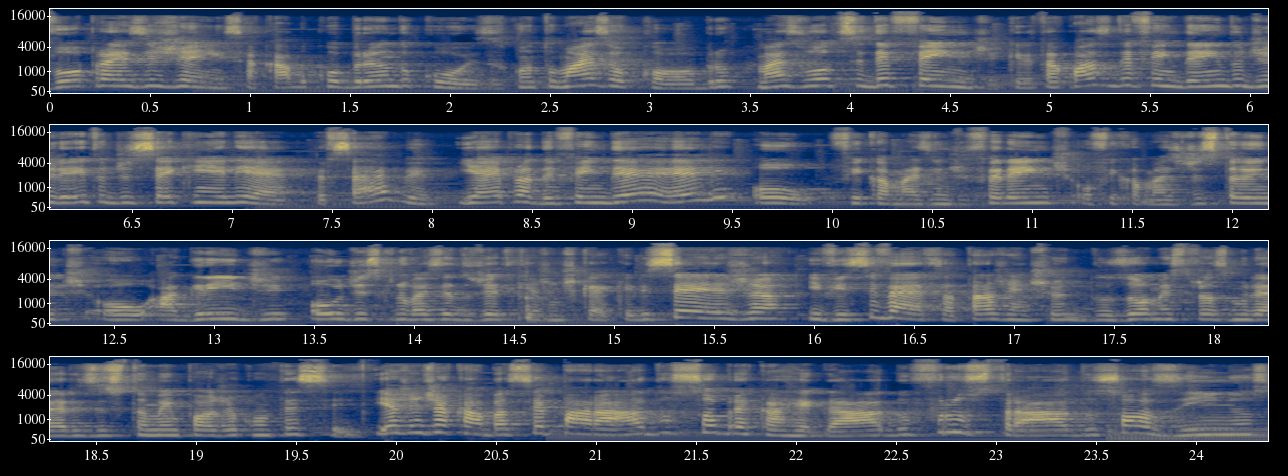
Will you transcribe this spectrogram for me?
vou para a exigência, acabo cobrando coisas. Quanto mais eu cobro, mais o outro se defende, que ele tá quase defendendo o direito de ser quem ele é, percebe? E aí para defender ele, ou fica mais indiferente, ou fica mais distante, ou agride, ou diz que não vai ser do jeito que a gente quer que ele seja, e vice-versa, tá, gente? Dos homens para as mulheres isso também pode acontecer. E a gente acaba separado, sobrecarregado, frustrado, sozinhos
